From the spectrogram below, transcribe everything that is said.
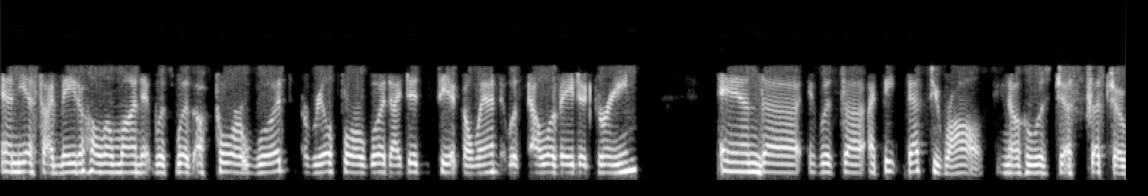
And yes, I made a hole in one. It was with a four wood, a real four wood. I didn't see it go in. It was elevated green. And, uh, it was, uh, I beat Betsy Rawls, you know, who was just such a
